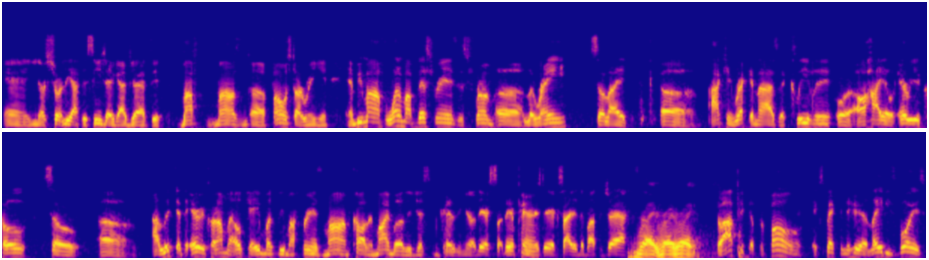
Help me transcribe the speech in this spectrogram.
and you know, shortly after CJ got drafted, my mom's uh, phone started ringing. And be mindful, one of my best friends is from uh, Lorain, so like uh, I can recognize a Cleveland or Ohio area code. So uh, I looked at the area code. I'm like, okay, it must be my friend's mom calling my mother just because you know they're their parents they're excited about the draft. Right, right, right. So I pick up the phone expecting to hear a lady's voice,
